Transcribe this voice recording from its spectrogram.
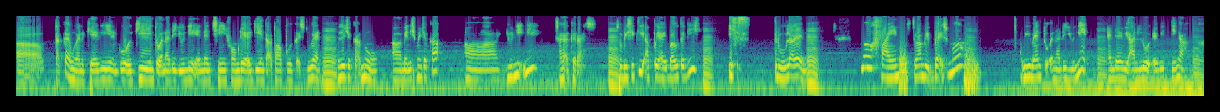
uh, takkan we're gonna carry and go again to another unit and then change from there again tak tahu apa kat situ kan Hmm. Lepas tu cakap no uh, management cakap uh, unit ni sangat keras Hmm. so basically apa yang I bau tadi Hmm. is true lah kan Hmm. no fine kita orang ambil bag semua Hmm. we went to another unit Hmm. and then we unload everything lah Hmm.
